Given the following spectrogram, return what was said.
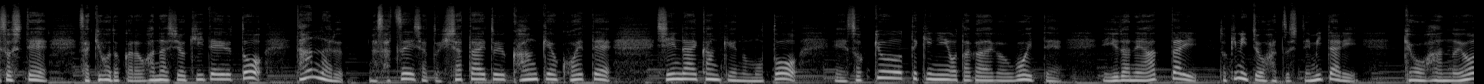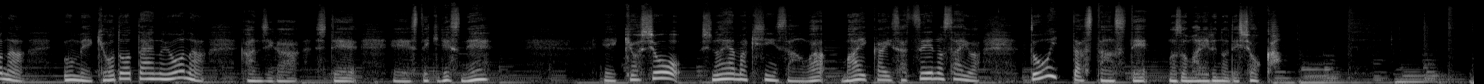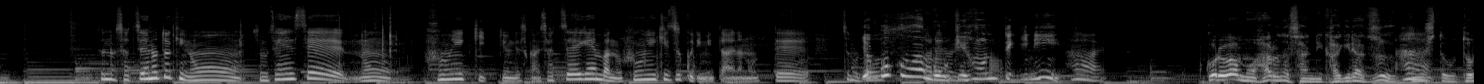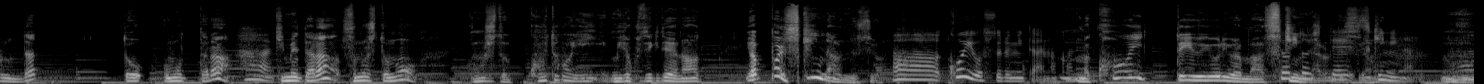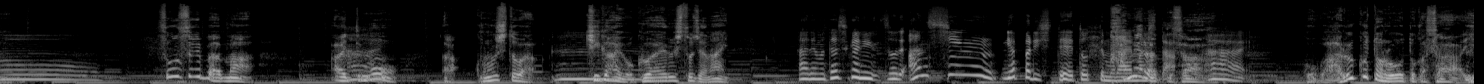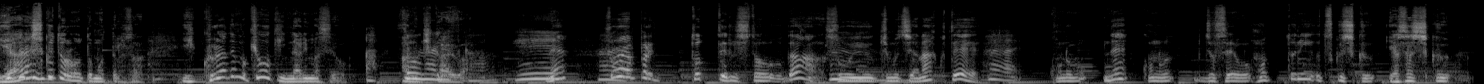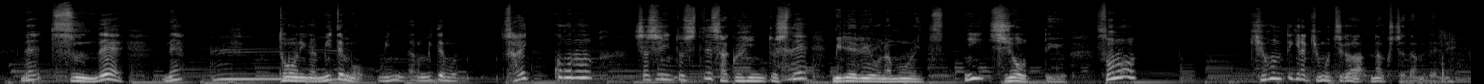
そして先ほどからお話を聞いていると単なる撮影者と被写体という関係を超えて信頼関係のもと、え、即興的にお互いが動いて委ね合ったり時に挑発してみたり共犯のような運命共同体のような感じがして、えー、素敵ですね。えー、巨匠篠山紀信さんは毎回撮影の際はどういったスタンスで臨まれるのでしょうか？その撮影の時のその先生の雰囲気っていうんですかね撮影現場の雰囲気作りみたいなのっていつもいや僕はもう基本的に、はい、これはもう春菜さんに限らず、この人を撮るんだと思ったら、はい、決めたらその人のこの人こういうところいい魅力的だよな。やっぱり好きになるんですよ。ああ恋をするみたいな感じまあ恋っていうよりはまあ好きになるんですよ。好きになる。うん、そうすればまあ相手も、はい、あこの人は危害を加える人じゃない。あでも確かにそうで安心やっぱりして撮ってもらいました。カメラってさ、はい、こう悪く撮ろうとかさいやらしく撮ろうと思ったらさ いくらでも狂気になりますよ。あの機会は。ね、はい、それはやっぱり撮ってる人がそういう気持ちじゃなくて、うん。はい、このねこの女性を本当に美しく優しくね包んでね当人が見てもみんなが見ても最高の写真として作品として見れるようなものに,、にしようっていうその基本的な気持ちがなくちゃダメだよね。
